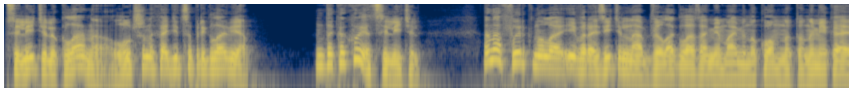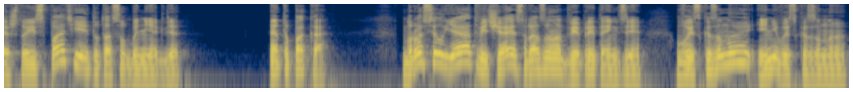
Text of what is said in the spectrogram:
«Целителю клана лучше находиться при главе». «Да какой я целитель?» Она фыркнула и выразительно обвела глазами мамину комнату, намекая, что и спать ей тут особо негде. «Это пока». Бросил я, отвечая сразу на две претензии – высказанную и невысказанную.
